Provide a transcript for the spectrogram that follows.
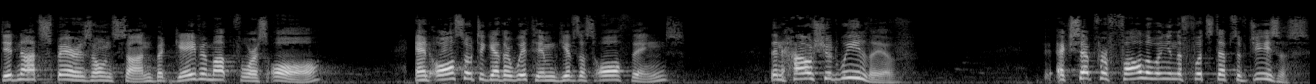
did not spare his own son, but gave him up for us all, and also together with him gives us all things, then how should we live? Except for following in the footsteps of Jesus.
